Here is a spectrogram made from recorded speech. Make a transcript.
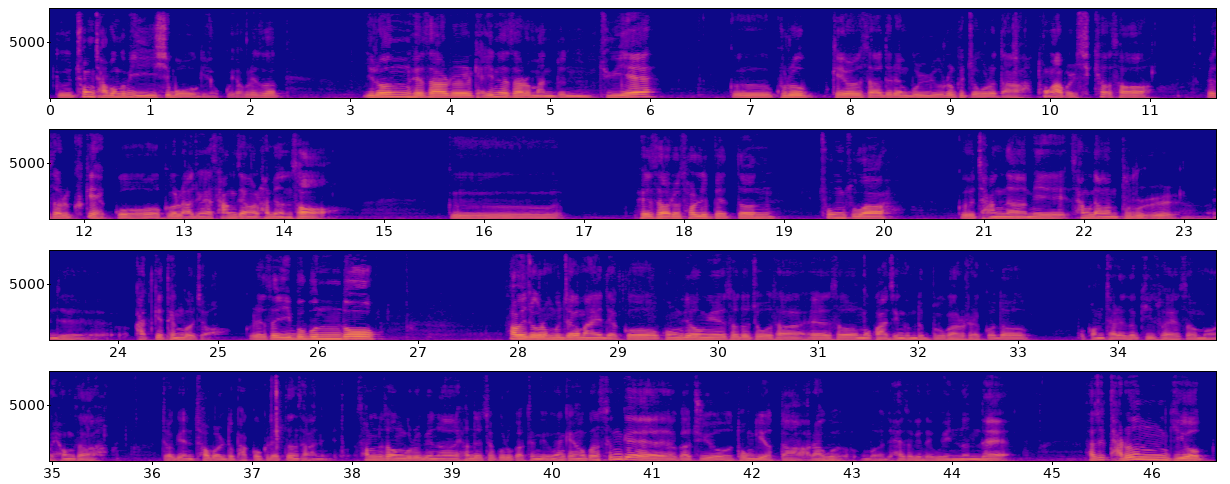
그 총 자본금이 25억이었고요. 그래서 이런 회사를 개인 회사로 만든 뒤에 그 그룹 계열사들의 물류를 그쪽으로 다 통합을 시켜서 회사를 크게 했고 그걸 나중에 상장을 하면서 그 회사를 설립했던 총수와 그 장남이 상당한 부를 이제 갖게 된 거죠. 그래서 이 부분도 사회적으로 문제가 많이 됐고 공정위에서도 조사해서 뭐 과징금도 부과를 했고 또 검찰에서 기소해서 뭐 형사 적인 처벌도 받고 그랬던 사안입니다. 삼성그룹이나 현대차그룹 같은 경우는 경영권 승계가 주요 동기였다라고 뭐 해석이 되고 있는데 사실 다른 기업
